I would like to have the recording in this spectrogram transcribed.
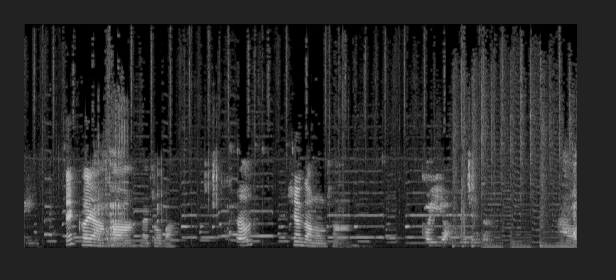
介意。哎，可以啊，好啊，来做吧。啊，仙人掌农场，可以啊，很简单。好，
